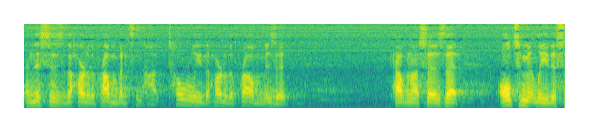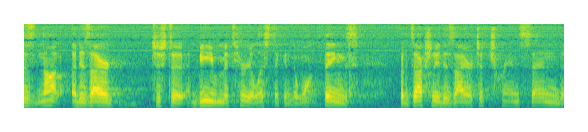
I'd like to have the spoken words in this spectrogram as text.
And this is the heart of the problem, but it's not totally the heart of the problem, is it? Cavanaugh says that ultimately this is not a desire just to be materialistic and to want things, but it's actually a desire to transcend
